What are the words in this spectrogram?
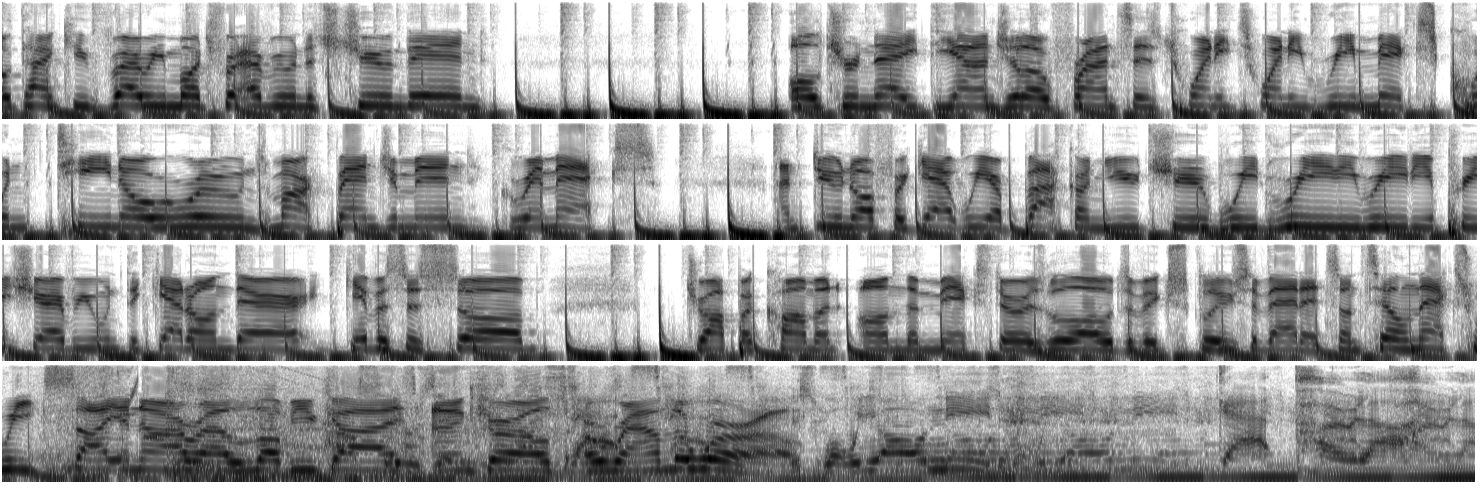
Joe, thank you very much for everyone that's tuned in. Ultra Nate, D'Angelo Francis 2020 remix, Quintino Runes, Mark Benjamin, Grimix. And do not forget, we are back on YouTube. We'd really, really appreciate everyone to get on there, give us a sub, drop a comment on the mix. There's loads of exclusive edits. Until next week, sayonara. Love you guys and girls around the world. It's what we all need. Get polar.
